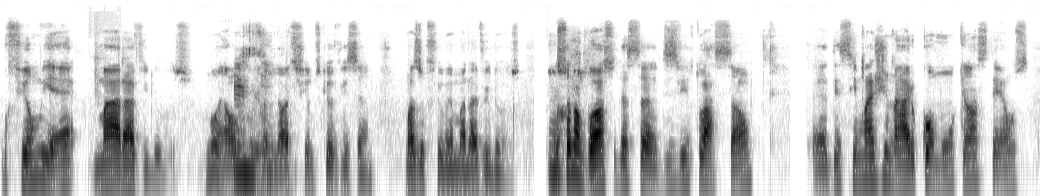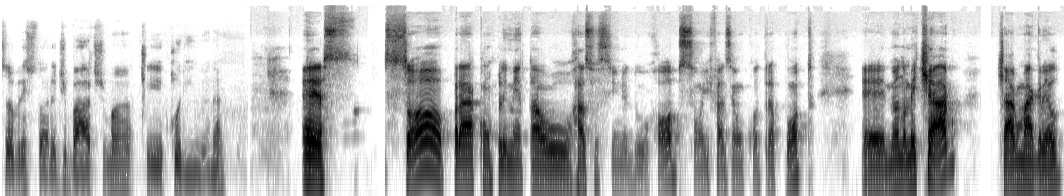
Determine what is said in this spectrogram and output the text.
o filme é maravilhoso. Não é um dos uhum. melhores filmes que eu vi esse ano, mas o filme é maravilhoso. Eu só não gosto dessa desvirtuação é, desse imaginário comum que nós temos sobre a história de Batman e Coringa, né? É, só para complementar o raciocínio do Robson e fazer um contraponto, é, meu nome é Thiago, Thiago Magrelo,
